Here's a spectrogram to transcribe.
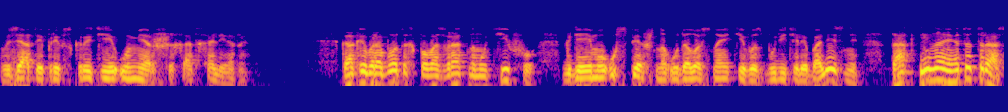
взятые при вскрытии умерших от холеры. Как и в работах по возвратному тифу, где ему успешно удалось найти возбудителя болезни, так и на этот раз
